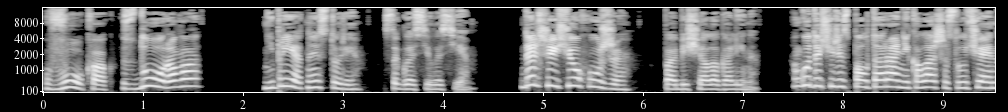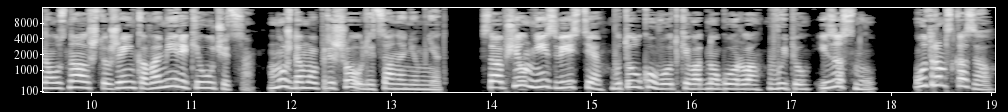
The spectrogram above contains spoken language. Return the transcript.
Во как, здорово. Неприятная история, согласилась я. Дальше еще хуже, пообещала Галина. Года через полтора Николаша случайно узнал, что Женька в Америке учится. Муж домой пришел, лица на нем нет. Сообщил мне известие, бутылку водки в одно горло, выпил и заснул. Утром сказал.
